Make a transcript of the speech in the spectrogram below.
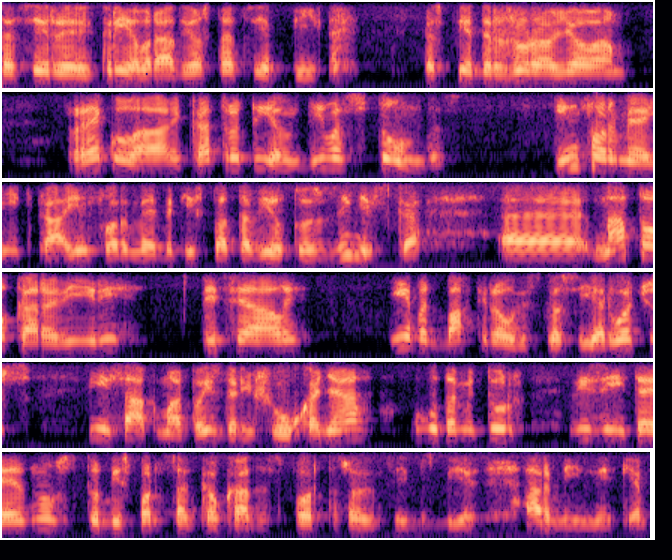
tas ir Krievijas radiostacija PIK, kas pieder Žuravļovam regulāri, katru dienu, divas stundas informē, it kā informē, bet izplata viltus ziņas, ka uh, NATO karavīri speciāli ievad bakterioloģiskos ieročus. Viņi sākumā to izdarīja Šūkaņā, būdami tur vizītē. Nu, tur bija sports, kaut kādas sporta sacensības bija ar mīniekiem.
